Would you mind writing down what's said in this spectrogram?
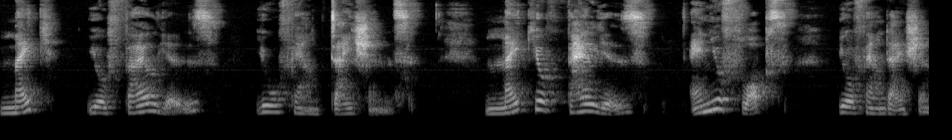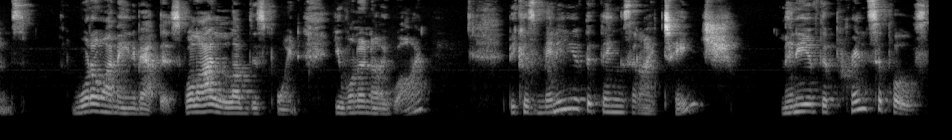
Make your failures your foundations. Make your failures and your flops your foundations. What do I mean about this? Well, I love this point. You want to know why? Because many of the things that I teach, many of the principles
